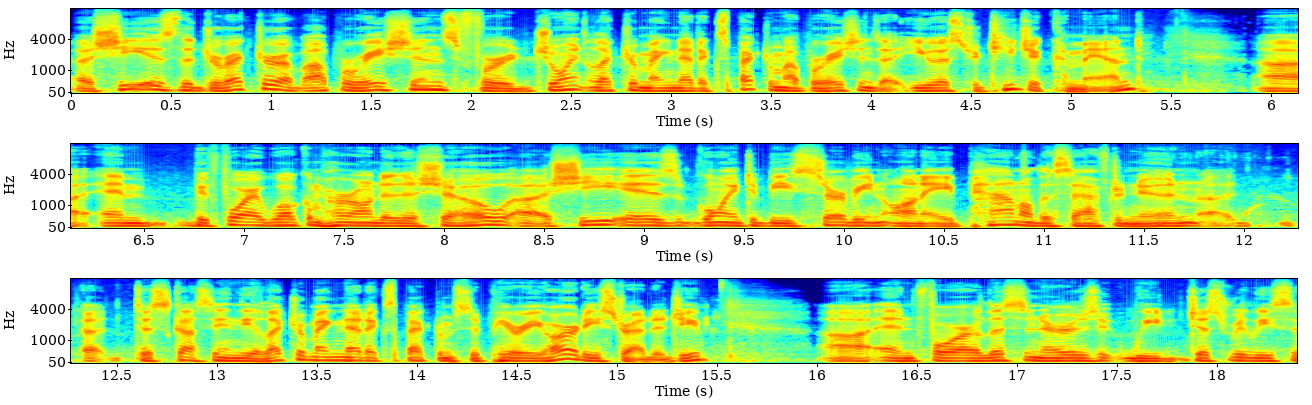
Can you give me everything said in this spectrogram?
Uh, she is the Director of Operations for Joint Electromagnetic Spectrum Operations at U.S. Strategic Command. Uh, and before I welcome her onto the show, uh, she is going to be serving on a panel this afternoon uh, uh discussing the electromagnetic spectrum superiority strategy. Uh, and for our listeners, we just released,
